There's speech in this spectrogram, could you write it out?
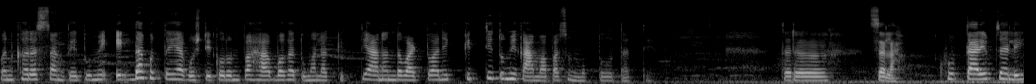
पण खरंच सांगते तुम्ही एकदा फक्त ह्या गोष्टी करून पहा बघा तुम्हाला किती आनंद वाटतो आणि किती तुम्ही कामापासून मुक्त होतात ते. तर चला खूप तारीफ झाली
